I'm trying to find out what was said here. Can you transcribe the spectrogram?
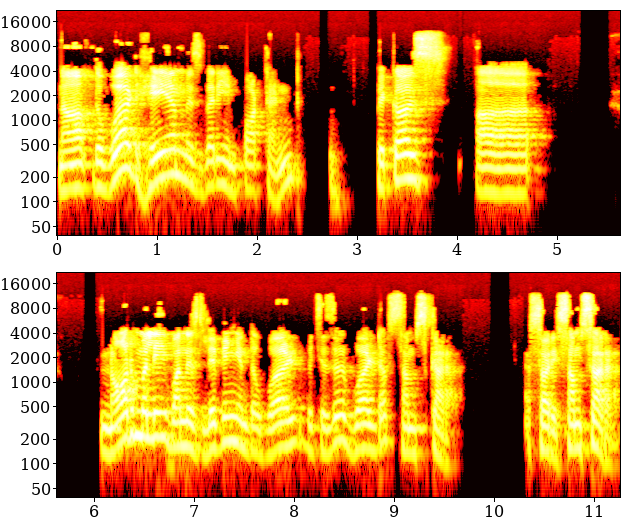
Now, the word heyam is very important because uh, normally one is living in the world which is a world of samskara, sorry, samsara,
